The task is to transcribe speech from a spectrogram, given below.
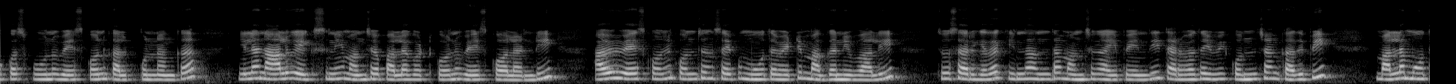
ఒక స్పూను వేసుకొని కలుపుకున్నాక ఇలా నాలుగు ఎగ్స్ని మంచిగా పల్లగొట్టుకొని వేసుకోవాలండి. అవి వేసుకొని కొంచెం సేపు మూత పెట్టి మగ్గనివ్వాలి. చూసారు కదా కింద అంతా మంచిగా అయిపోయింది. తర్వాత ఇవి కొంచెం కదిపి మళ్ళీ మూత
